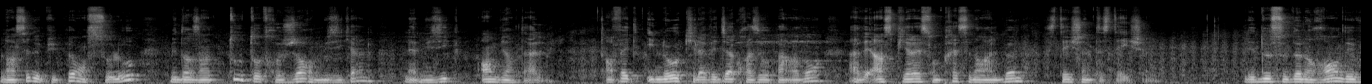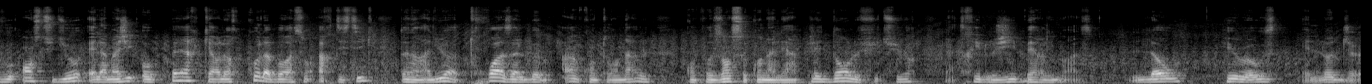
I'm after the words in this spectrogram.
lancé depuis peu en solo, mais dans un tout autre genre musical, la musique ambientale. En fait, Ino, qu'il avait déjà croisé auparavant, avait inspiré son précédent album Station to Station. Les deux se donnent rendez-vous en studio et la magie opère car leur collaboration artistique donnera lieu à trois albums incontournables composant ce qu'on allait appeler dans le futur la trilogie berlinoise. Low, Heroes et Lodger.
